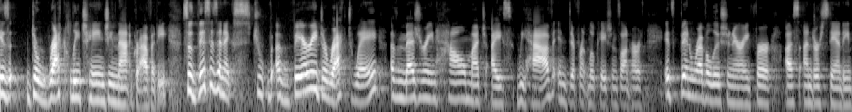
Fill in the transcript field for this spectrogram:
is directly changing that gravity. So this is an a very direct way of measuring how much ice we have in different locations on Earth. It's been revolutionary for us understanding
